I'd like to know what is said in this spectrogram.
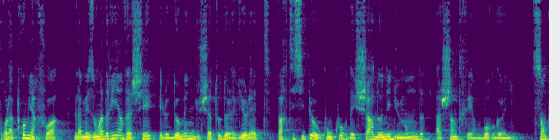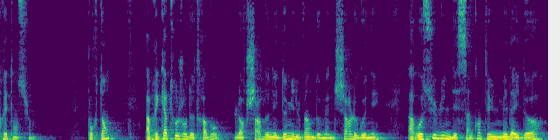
Pour la première fois, la maison Adrien Vacher et le domaine du château de la Violette participaient au concours des chardonnays du monde à Chintré en Bourgogne, sans prétention. Pourtant, après quatre jours de travaux, leur chardonnay 2020 domaine Charles Gonnet a reçu l'une des 51 médailles d'or,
